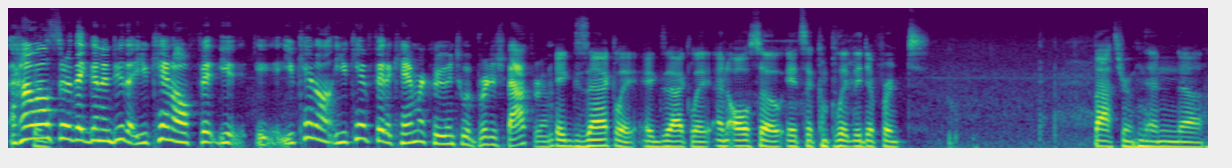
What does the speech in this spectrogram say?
How else are they gonna do that? You can't all fit you. You can't all. You can't fit a camera crew into a British bathroom. Exactly, exactly. And also, it's a completely different bathroom than uh,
